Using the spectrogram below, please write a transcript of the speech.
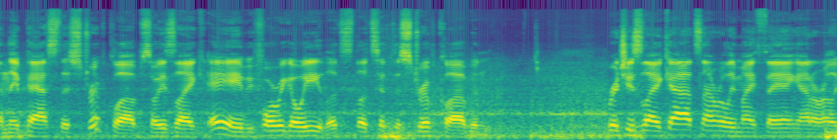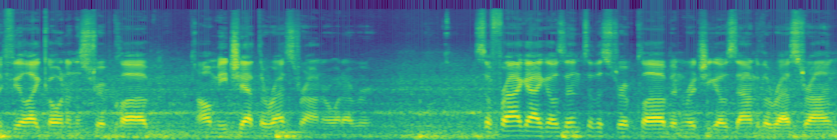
And they passed this strip club. So he's like, hey, before we go eat, let's let's hit the strip club. And Richie's like, ah, it's not really my thing. I don't really feel like going in the strip club. I'll meet you at the restaurant or whatever. So Fry Guy goes into the strip club and Richie goes down to the restaurant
